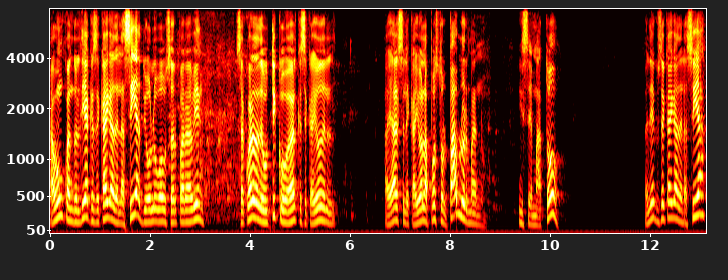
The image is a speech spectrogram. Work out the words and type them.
Aún cuando el día que se caiga de la silla, Dios lo va a usar para bien. ¿Se acuerda de Utico, el que se cayó del... Allá se le cayó al apóstol Pablo, hermano, y se mató. El día que usted caiga de la silla,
